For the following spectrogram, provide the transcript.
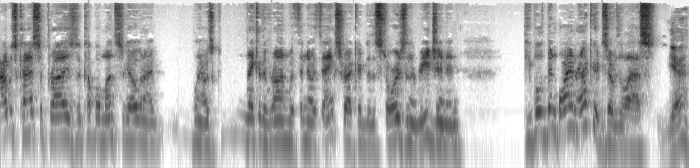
I was kind of surprised a couple months ago when I when I was making the run with the No Thanks record to the stores in the region, and people have been buying records over the last Yeah.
